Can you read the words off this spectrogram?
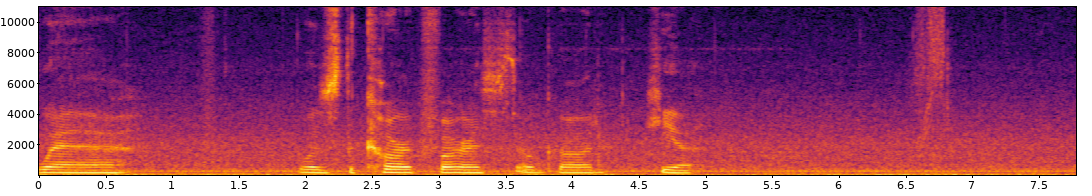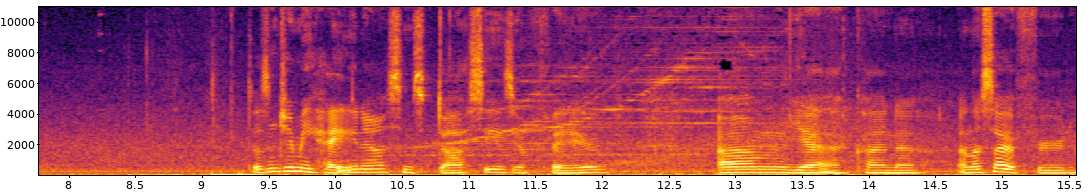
Where was the Korok Forest? Oh god, here. Doesn't Jimmy hate you now since Darcy is your fave? Um, yeah, kinda. Unless I have food.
